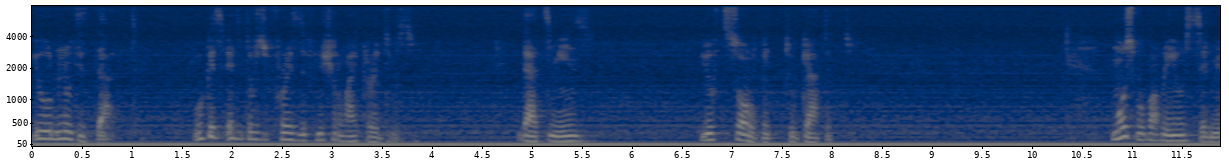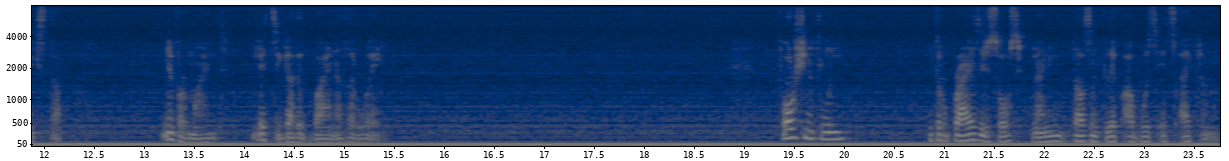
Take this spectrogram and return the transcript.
you will notice that Wiki's editors phrase definition like riddles. That means you've solved it to get it. Most probably you still mixed up. Never mind, let's get it by another way. Fortunately, enterprise resource planning doesn't live up with its acronym.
